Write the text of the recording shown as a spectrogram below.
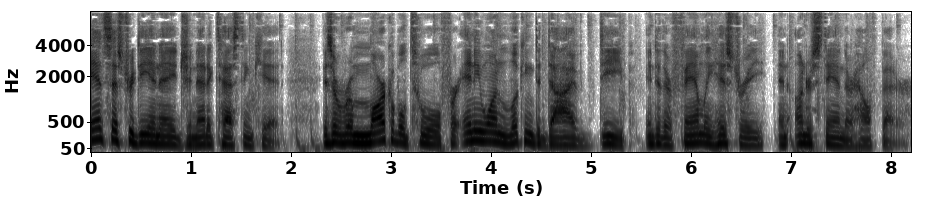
Ancestry DNA Genetic Testing Kit is a remarkable tool for anyone looking to dive deep into their family history and understand their health better.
